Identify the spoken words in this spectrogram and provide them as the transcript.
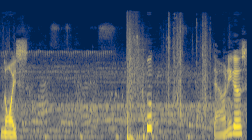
Nice. Boop. Down he goes.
